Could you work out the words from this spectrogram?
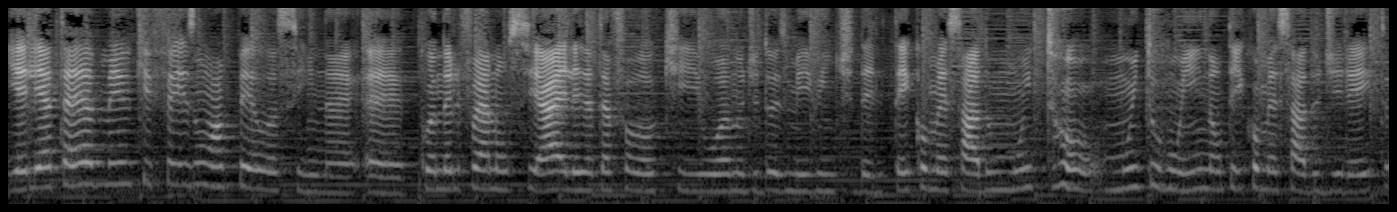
E ele até meio que fez um apelo, assim, né? É, quando ele foi anunciar, ele até falou que o ano de 2020 dele tem começado muito, muito ruim, não tem começado direito.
